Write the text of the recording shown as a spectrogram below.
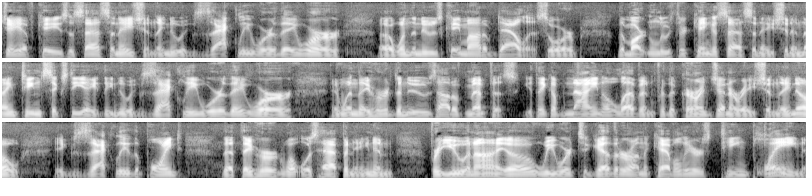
JFK's assassination. They knew exactly where they were uh, when the news came out of Dallas, or the Martin Luther King assassination in 1968. They knew exactly where they were. And when they heard the news out of Memphis, you think of 9 11 for the current generation. They know exactly the point that they heard what was happening. And for you and I, uh, we were together on the Cavaliers team plane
